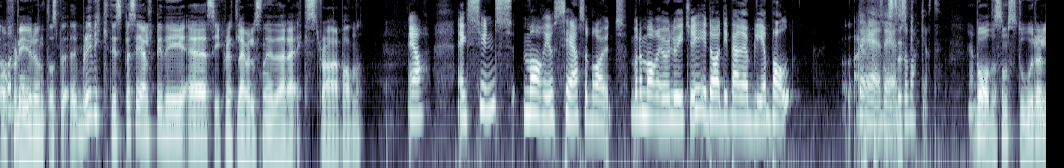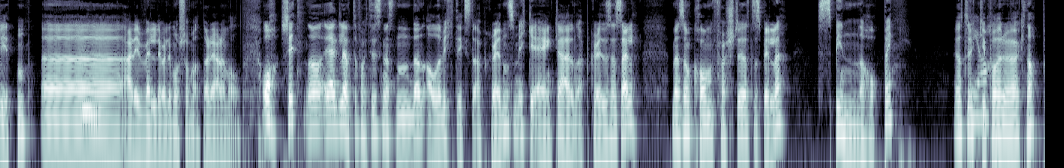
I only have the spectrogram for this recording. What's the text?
og og flyr rundt. Og det blir viktig spesielt i de uh, secret levelsene, i de der extra-banene. ja. Jeg syns Mario ser så bra ut. Både Mario og Luigi, i dag de bare blir ball. Det er, det er så vakkert. Både som stor og liten eh, er de veldig veldig morsomme når de er den ballen. Å, shit! Nå, jeg glemte faktisk nesten den aller viktigste upgraden, som ikke egentlig er en upgrade i seg selv, men som kom først i dette spillet. Spinnehopping. Ved å trykke Ja. på rød knapp.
